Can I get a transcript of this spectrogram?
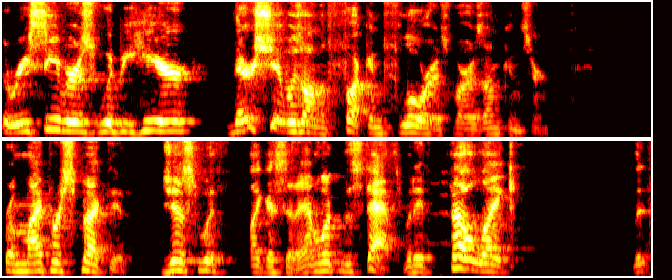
the receivers would be here. Their shit was on the fucking floor as far as I'm concerned. From my perspective, just with like I said, I haven't looked at the stats, but it felt like the,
